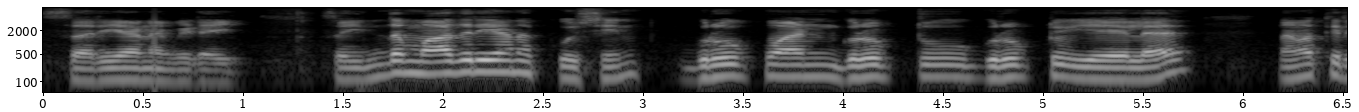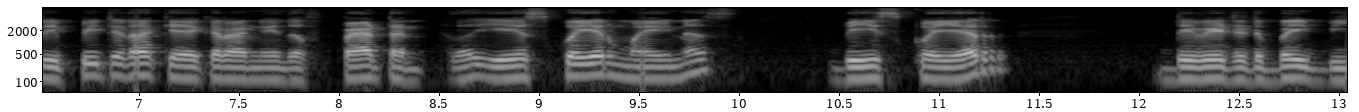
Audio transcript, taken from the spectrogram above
சரியான விடை. ஸோ இந்த மாதிரியான question group one group two group two ஏல நமக்கு ரிப்பீட்டடாக கேட்குறாங்க இந்த பேட்டர்ன் அதாவது A square minus B square divided by B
